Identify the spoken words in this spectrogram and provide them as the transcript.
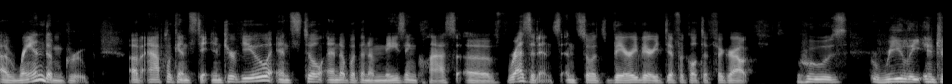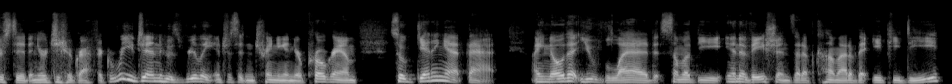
a random group of applicants to interview and still end up with an amazing class of residents. And so it's very, very difficult to figure out who's really interested in your geographic region, who's really interested in training in your program. So, getting at that, I know that you've led some of the innovations that have come out of the APD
